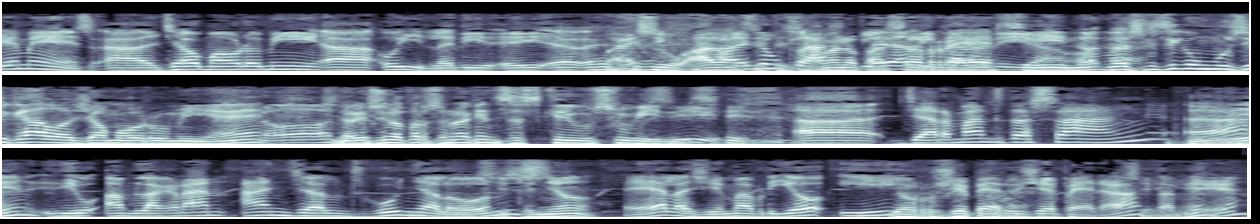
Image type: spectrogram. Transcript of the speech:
Què més? El Jaume Oromí... Uh, ui, l'he dit... Eh, eh, Va, és igual, és un clàssic, no passa res. dia, Sí, no, home. no és que sigui un musical, el Jaume Oromí, eh? No, que és una persona que ens escriu sovint. Sí. Sí. Uh, Germans de sang, eh? I diu, amb la gran Àngels Gunyalons, Sí, senyor. eh? la Gemma Brió i, I el Roger Pera. Roger Pera, Sí. també.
